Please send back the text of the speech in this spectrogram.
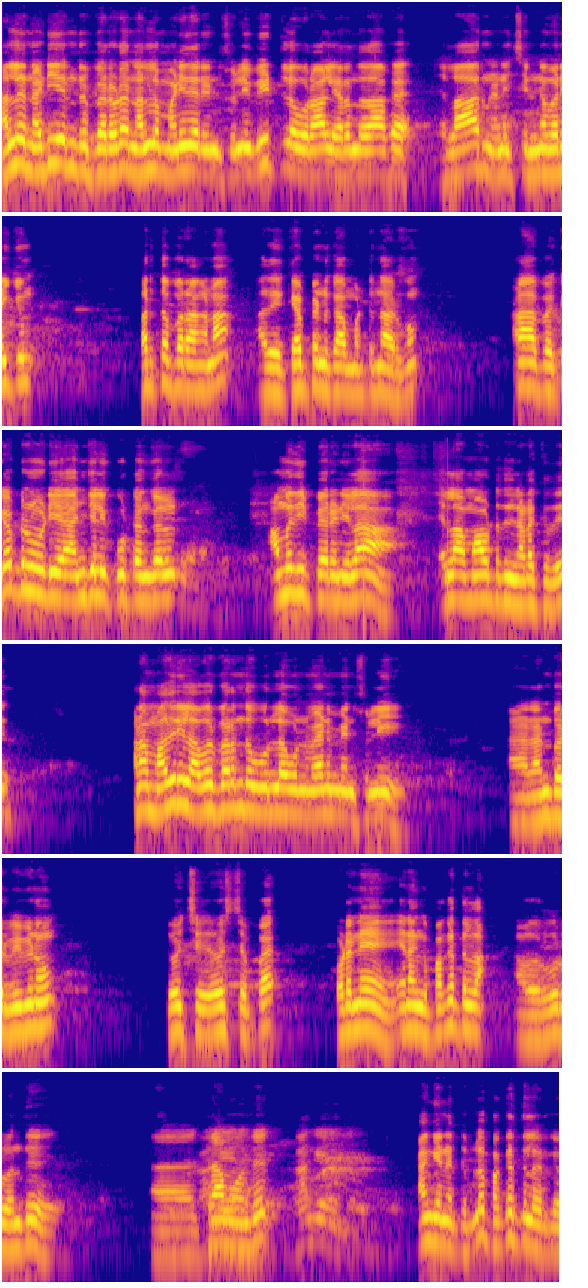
நல்ல நடிகர்ன்ற பேரோட நல்ல மனிதர் என்று சொல்லி வீட்டில் ஒரு ஆள் இறந்ததாக எல்லாரும் நினைச்சு இன்ன வரைக்கும் வருத்தப்படுறாங்கன்னா அது கேப்டனுக்காக மட்டும்தான் இருக்கும். ஆனால் இப்போ கேப்டனுடைய அஞ்சலி கூட்டங்கள் அமைதி பேரணிலாம் எல்லா மாவட்டத்திலும் நடக்குது. ஆனால் மதுரையில் அவர் பிறந்த ஊரில் ஒன்று வேணுமேன்னு சொல்லி நண்பர் விபினும் யோசிச்சு யோசிச்சப்ப உடனே ஏன்னா இங்கே பக்கத்தில் தான். அவர் ஊர் வந்து கிராமம் வந்து காங்கேயனத்துக்குள்ள பக்கத்தில் இருக்க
